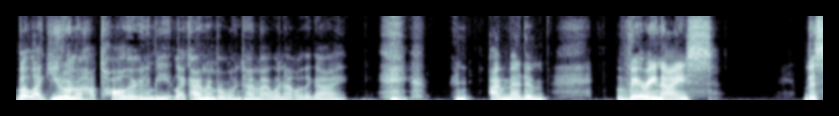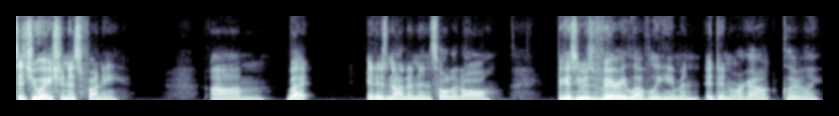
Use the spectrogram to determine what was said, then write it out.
but like you don't know how tall they're gonna be. Like I remember one time I went out with a guy and I met him. Very nice. The situation is funny. Um, but it is not an insult at all because he was very lovely human. It didn't work out, clearly.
